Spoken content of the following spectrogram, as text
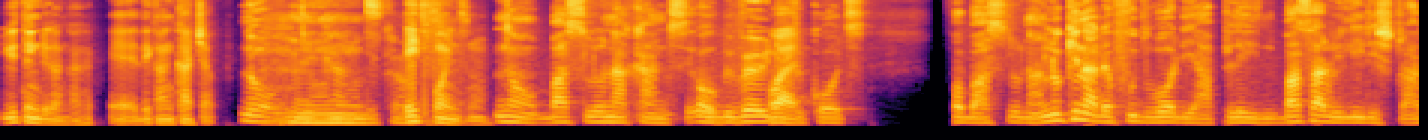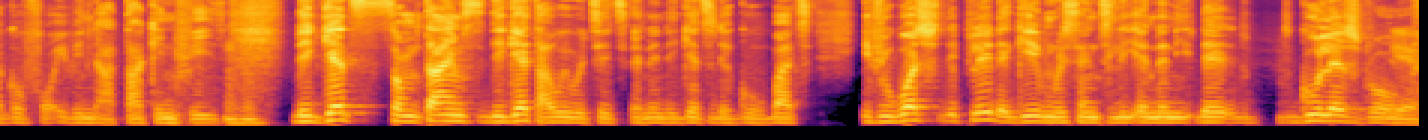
You think they can uh, they can catch up? No, No, they no, can't. they can't. Eight points, no? No, Barcelona can't. It will be very Why? difficult for Barcelona. Looking at the football they are playing, Barca really they struggle for even the attacking phase. Mhm. They get sometimes they get away with it and then they get the goal. But if you watch, they played the game recently and then the goalless draw. Yeah.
